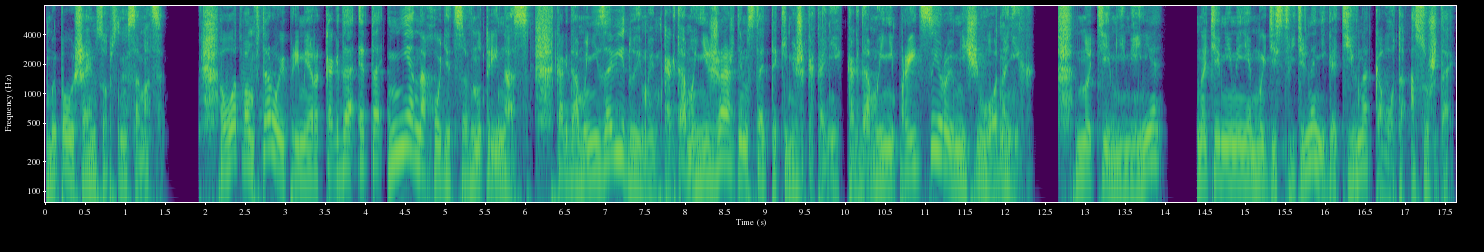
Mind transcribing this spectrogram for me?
мы повышаем собственную самооценку. Вот вам второй пример, когда это не находится внутри нас, когда мы не завидуем им, когда мы не жаждем стать такими же, как они, когда мы не проецируем ничего на них. Но тем не менее, но тем не менее мы действительно негативно кого-то осуждаем.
